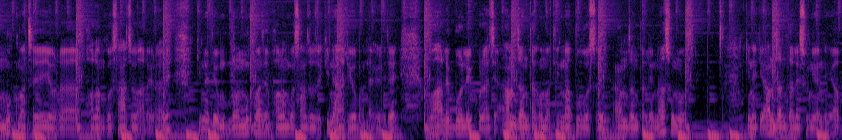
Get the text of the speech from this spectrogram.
मुखमा चाहिँ एउटा फलमको साँचो हालेर है किन त्यो मुखमा चाहिँ फलमको साँचो चाहिँ किन हाल्यो भन्दाखेरि चाहिँ उहाँले बोलेको कुरा चाहिँ आम जनताको माथि नपुगोस् है आम जनताले नसुनोस् किनकि आम जनताले सुन्यो भने अब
